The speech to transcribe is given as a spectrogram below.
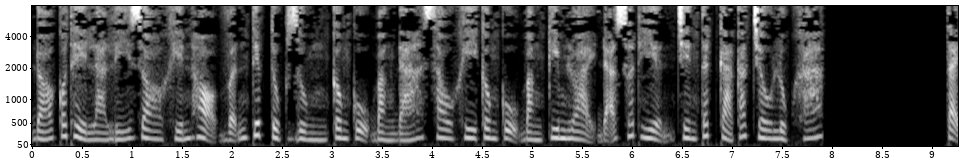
đó có thể là lý do khiến họ vẫn tiếp tục dùng công cụ bằng đá sau khi công cụ bằng kim loại đã xuất hiện trên tất cả các châu lục khác. Tại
